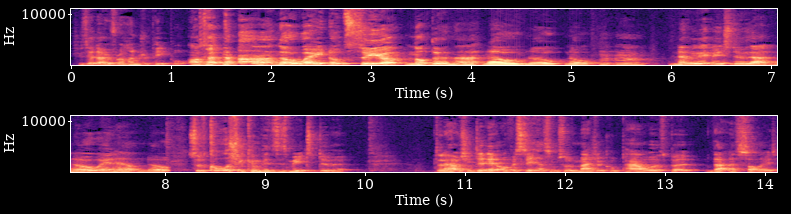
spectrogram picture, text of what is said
She said over 100 people. I was like, no way, no, see ya, not doing that, no, no, no, mm-mm. Never get me to do that, no way now, no. So of course she convinces me to do it. Don't know how she did it, obviously has some sort of magical powers, but that aside,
